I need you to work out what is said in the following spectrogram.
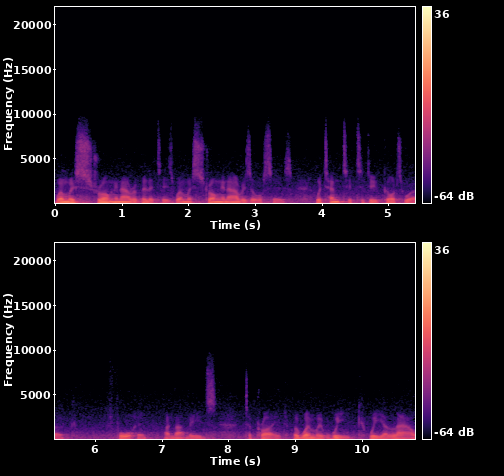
When we're strong in our abilities, when we're strong in our resources, we're tempted to do God's work for Him, and that leads to pride. But when we're weak, we allow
